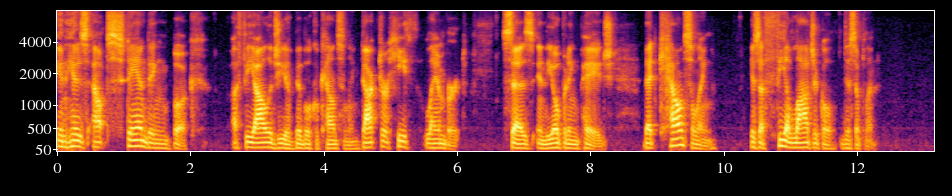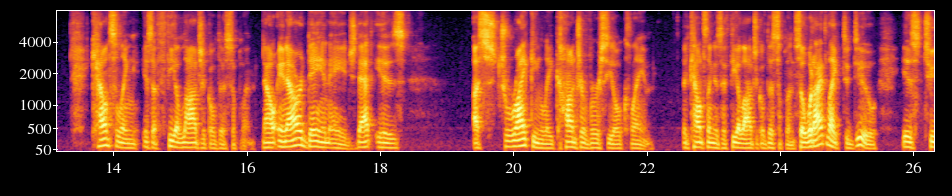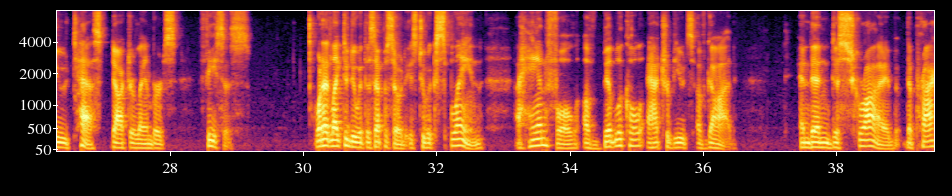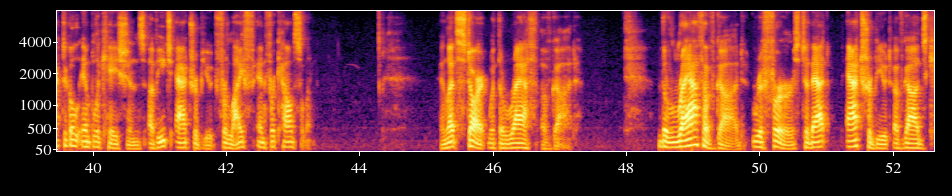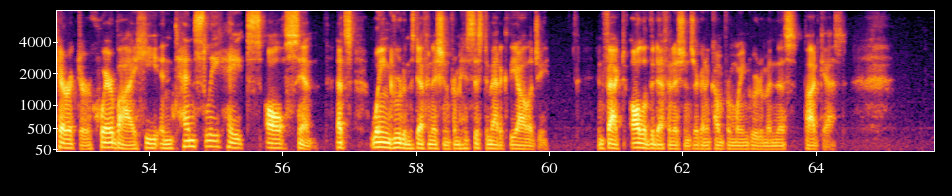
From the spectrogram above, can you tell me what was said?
In his outstanding book, A Theology of Biblical Counseling, Dr. Heath Lambert says in the opening page that counseling is a theological discipline. Counseling is a theological discipline. Now, in our day and age, that is a strikingly controversial claim that counseling is a theological discipline. So, what I'd like to do is to test Dr. Lambert's thesis. What I'd like to do with this episode is to explain a handful of biblical attributes of God and then describe the practical implications of each attribute for life and for counseling. And let's start with the wrath of God. The wrath of God refers to that attribute of God's character whereby he intensely hates all sin. That's Wayne Grudem's definition from his systematic theology. In fact, all of the definitions are going to come from Wayne Grudem in this podcast.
